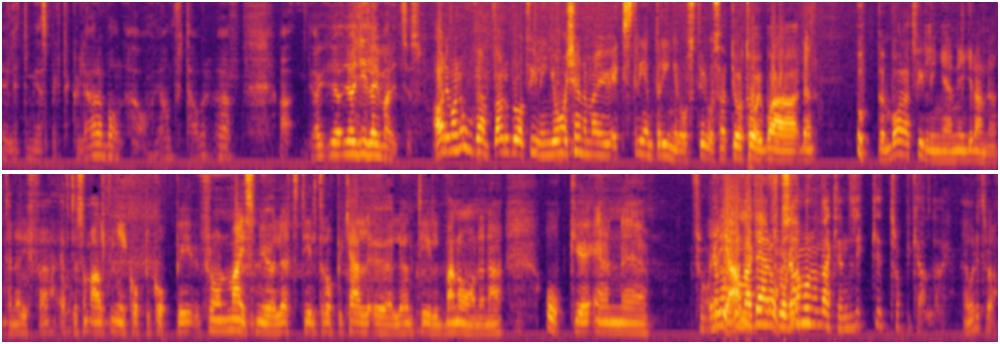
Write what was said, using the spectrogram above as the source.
eh, lite mer spektakulära banor. Ja, Amphitower. Eh, ja, jag, jag, gillar ju Mauritius. Ja, det var en oväntad och bra tvilling. Jag känner mig ju extremt ringrostig då så att jag tar ju bara den uppenbara tvillingen i grannön Teneriffa eftersom allting är copy-copy. Från majsmjölet till tropikalölen till bananerna och eh, en... Frågan Real om, verk- där också. frågan om de verkligen dricker Tropical där. Ja, det tror jag.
